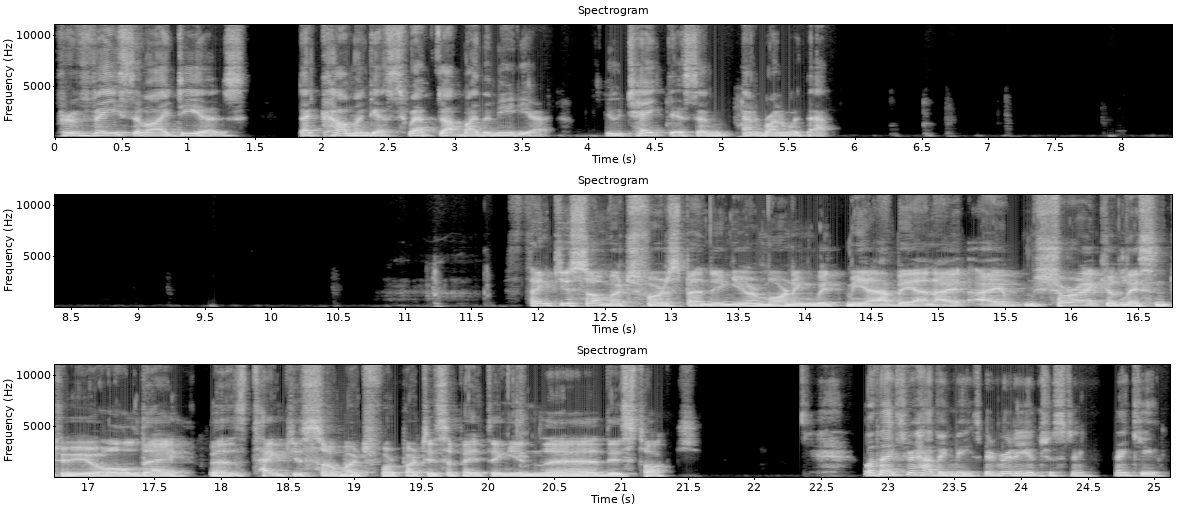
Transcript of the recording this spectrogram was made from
pervasive ideas that come and get swept up by the media who take this and, and run with that. Thank you so much for spending your morning with me, Abby. And I, I'm sure I could listen to you all day. But thank you so much for participating in uh, this talk. Well, thanks for having me. It's been really interesting. Thank you.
